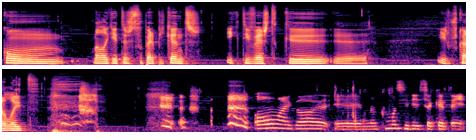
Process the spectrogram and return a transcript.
com malaguetas super picantes e que tiveste que eh, ir buscar leite? Oh my God, eh, no, ¿cómo se dice? Que te,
